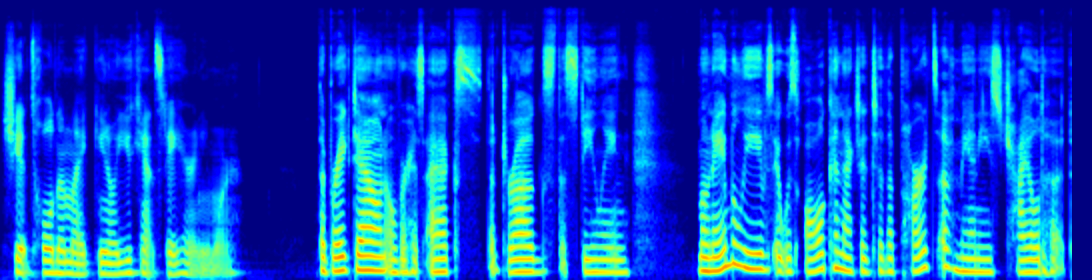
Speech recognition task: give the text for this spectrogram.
she had told him like, you know, you can't stay here anymore. The breakdown over his ex, the drugs, the stealing. Monet believes it was all connected to the parts of Manny's childhood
